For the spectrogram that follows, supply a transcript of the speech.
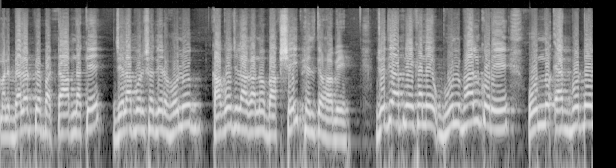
মানে ব্যালট পেপারটা আপনাকে জেলা পরিষদের হলুদ কাগজ লাগানো বাক্সেই ফেলতে হবে। যদি আপনি এখানে ভুলভাল করে অন্য এক ভোটের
